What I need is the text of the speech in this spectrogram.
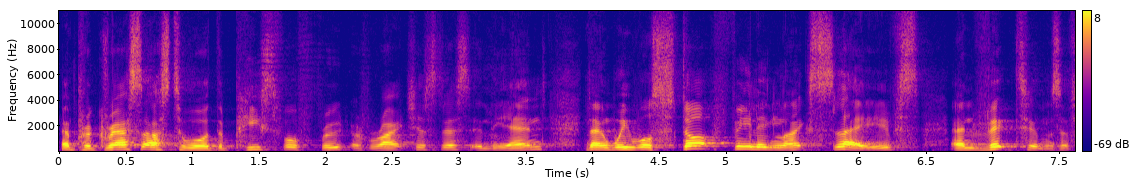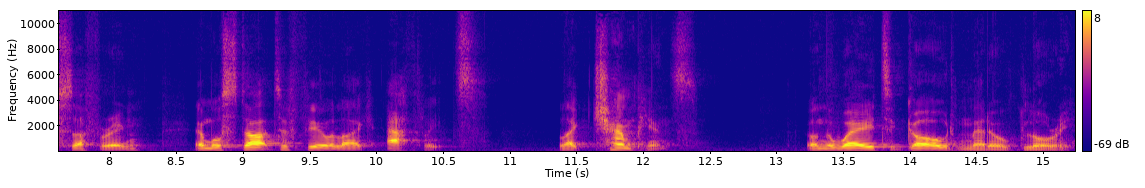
and progress us toward the peaceful fruit of righteousness in the end, then we will stop feeling like slaves and victims of suffering and will start to feel like athletes, like champions on the way to gold medal glory.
